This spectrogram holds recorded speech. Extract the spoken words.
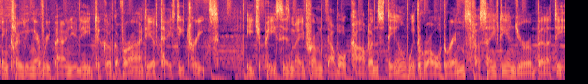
including every pan you need to cook a variety of tasty treats. Each piece is made from double carbon steel with rolled rims for safety and durability.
